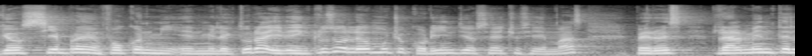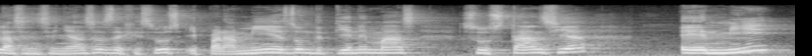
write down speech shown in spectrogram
yo siempre me enfoco en mi, en mi lectura, y de incluso leo mucho Corintios, Hechos y demás, pero es realmente las enseñanzas de Jesús. Y para mí es donde tiene más sustancia en mí,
